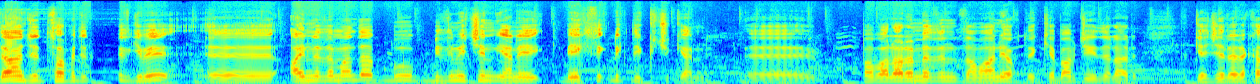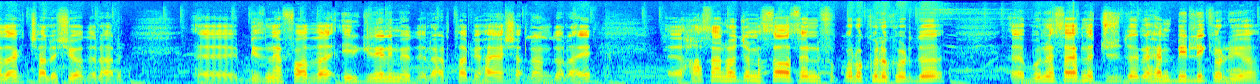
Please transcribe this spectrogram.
daha önce sohbet ettiğimiz gibi e, aynı zamanda bu bizim için yani bir eksiklikti küçükken. Ee, babalarımızın zamanı yoktu. Kebapçıydılar. Gecelere kadar çalışıyordular. Ee, bizimle fazla ilgilenmiyordular tabii hayat şartlarından dolayı. Ee, Hasan hocamız sağ olsun futbol okulu kurdu. Ee, bunun sayesinde çocuklar hem birlik oluyor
